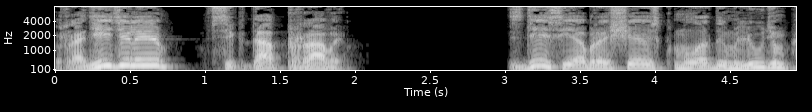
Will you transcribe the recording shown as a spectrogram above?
Родители всегда правы. Здесь я обращаюсь к молодым людям,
